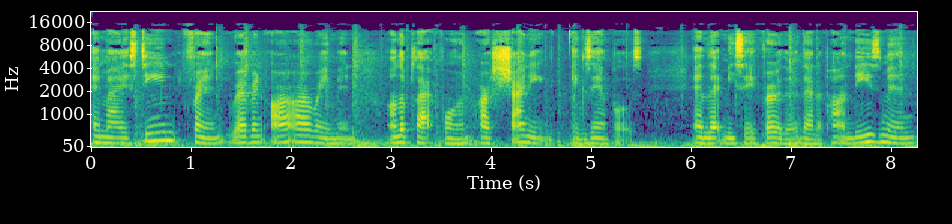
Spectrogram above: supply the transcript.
and my esteemed friend Reverend R. R. Raymond on the platform are shining examples. And let me say further that upon these men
